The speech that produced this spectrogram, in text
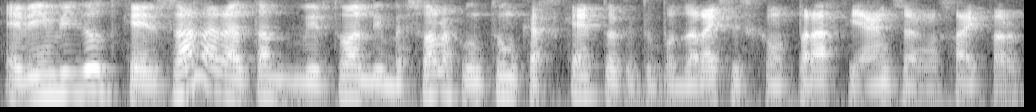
e vi invito che già la realtà virtuale di Bessola con un caschetto che tu potresti comprarti anche, non sai, per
